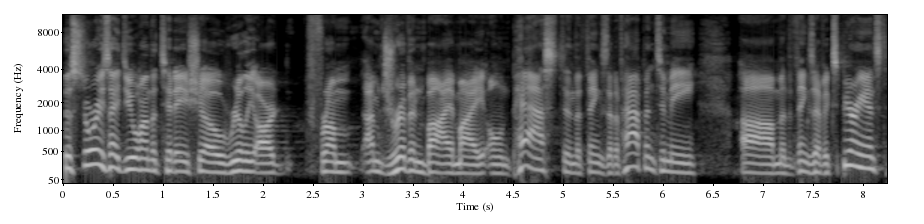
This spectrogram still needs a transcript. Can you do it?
The stories I do on the Today Show really are from, I'm driven by my own past and the things that have happened to me um, and the things I've experienced.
